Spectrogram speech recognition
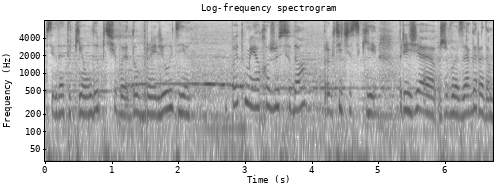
всегда такие улыбчивые, добрые люди. Поэтому я хожу сюда, практически приезжаю, живу за городом,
